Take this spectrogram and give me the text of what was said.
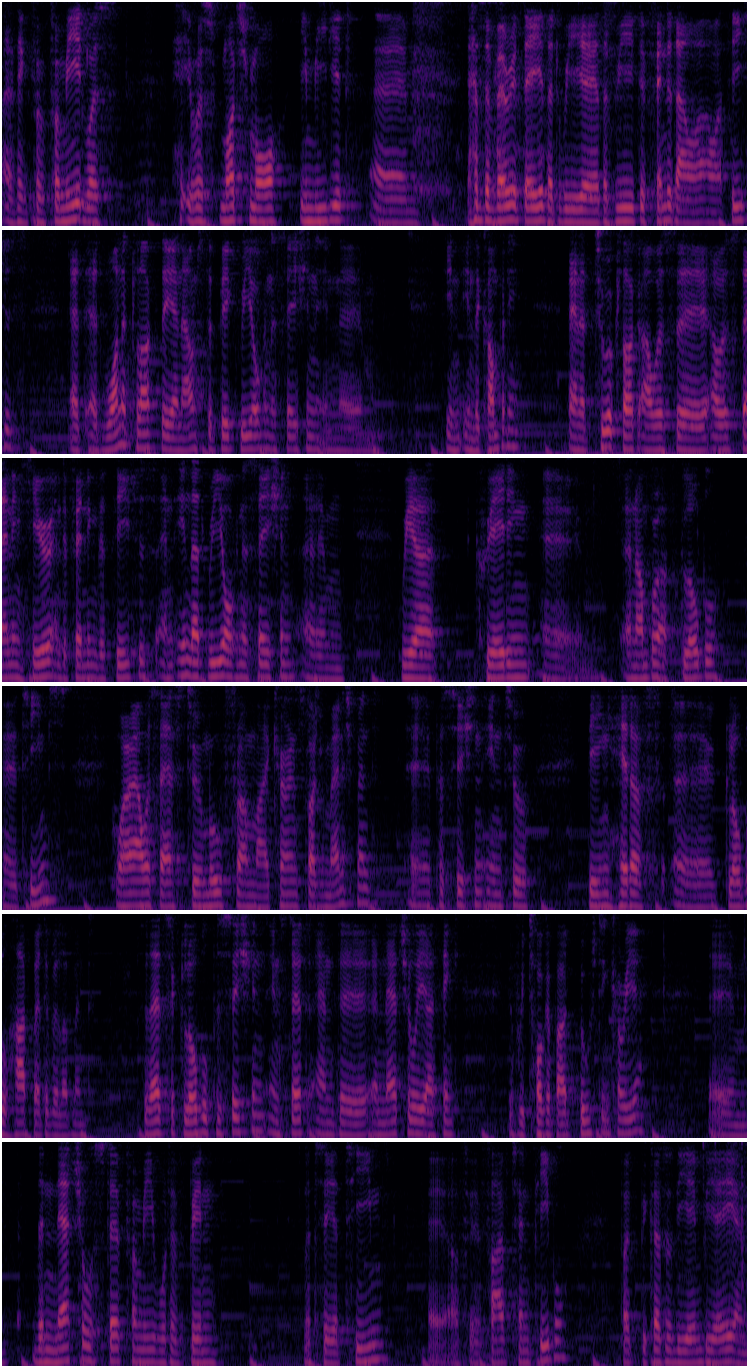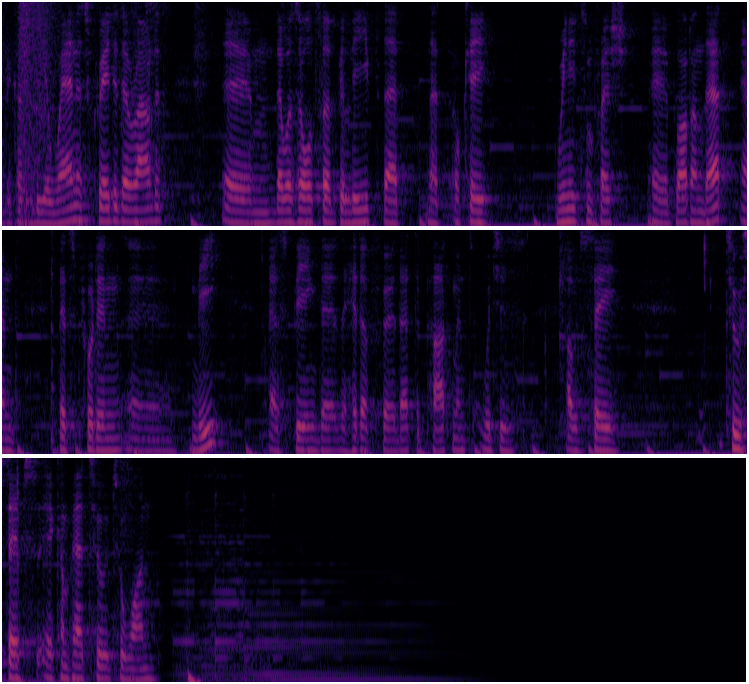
I think for, for me it was it was much more immediate. Um, at the very day that we uh, that we defended our, our thesis, at, at one o'clock they announced a big reorganization in, um, in in the company, and at two o'clock I was uh, I was standing here and defending the thesis. And in that reorganization, um, we are creating uh, a number of global uh, teams, where I was asked to move from my current project management uh, position into being head of uh, global hardware development. So that's a global position instead, and, uh, and naturally, I think if we talk about boosting career, um, the natural step for me would have been, let's say, a team uh, of uh, five, ten people. But because of the MBA and because of the awareness created around it, um, there was also a belief that that okay, we need some fresh uh, blood on that, and let's put in uh, me as being the, the head of uh, that department, which is, I would say, two steps uh, compared to, to one.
